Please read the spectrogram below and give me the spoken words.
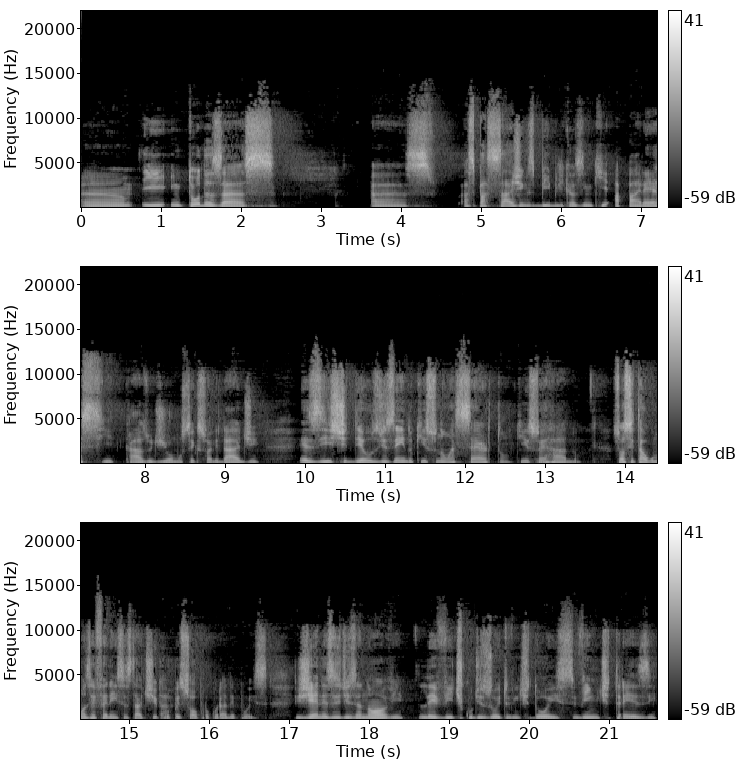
Ahn, e em todas as, as, as passagens bíblicas em que aparece caso de homossexualidade, existe Deus dizendo que isso não é certo, que isso é errado. Só citar algumas referências, tá? Tipo, Tá. o pessoal procurar depois. Gênesis 19, Levítico 18, 22, 20, 13,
